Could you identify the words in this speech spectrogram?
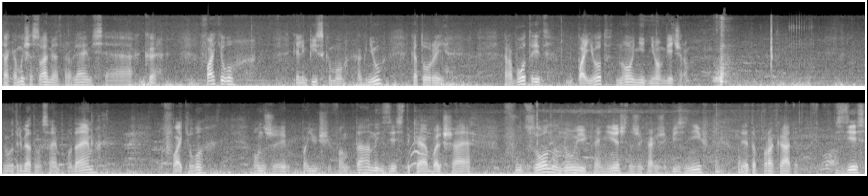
Так, а мы сейчас с вами отправляемся к факелу, к олимпийскому огню, который работает, поет, но не днем, вечером. Вот, ребята, мы с вами попадаем к факелу. Он же поющий фонтан. И здесь такая большая фуд-зона. Ну и, конечно же, как же без них, это прокаты. Здесь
